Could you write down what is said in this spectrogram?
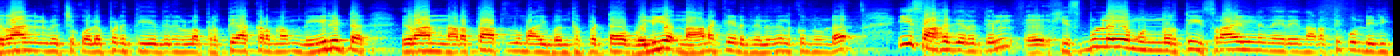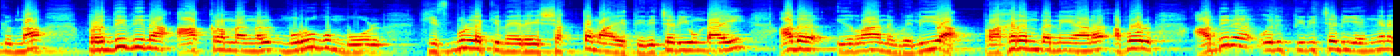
ഇറാനിൽ വെച്ച് കൊലപ്പെടുത്തിയതിനുള്ള പ്രത്യാക്രമണം നേരിട്ട് ഇറാൻ നടത്താത്തതുമായി ബന്ധപ്പെട്ട് വലിയ നാണക്കേട് നിലനിൽക്കുന്നുണ്ട്. ഈ സാഹചര്യത്തിൽ ഹിസ്ബുള്ളയെ മുൻനിർത്തി ഇസ്രായേലിന് നേരെ നടത്തിക്കൊണ്ടിരിക്കുന്ന പ്രതിദിന ആക്രമണങ്ങൾ മുറുകുമ്പോൾ ഹിസ്ബുള്ളയ്ക്ക് നേരെ ശക്തമായ തിരിച്ചടിയുണ്ടായി. അത് ഇറാന് വലിയ പ്രഹരം തന്നെയാണ്. അപ്പോൾ അതിന് ഒരു തിരിച്ചടി എങ്ങനെ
